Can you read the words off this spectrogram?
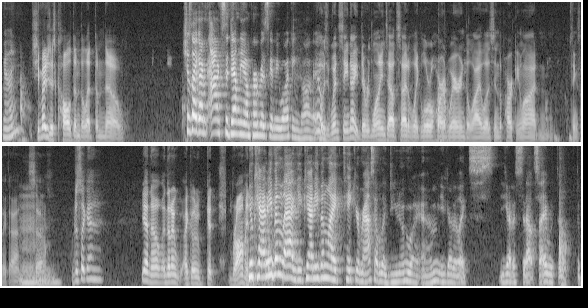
really? She might have just called them to let them know. She's like, I'm accidentally on purpose gonna be walking by. Yeah, it was Wednesday night. There were lines outside of like Laurel Hardware and Delilah's in the parking lot and things like that. So Mm. I'm just like, eh. yeah, no. And then I, I go to get ramen. You can't even lag. You can't even like take your mask off. Like, do you know who I am? You gotta like, you gotta sit outside with the, the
